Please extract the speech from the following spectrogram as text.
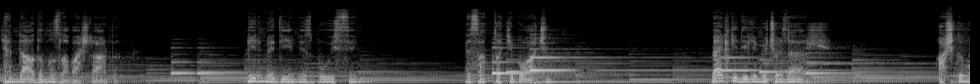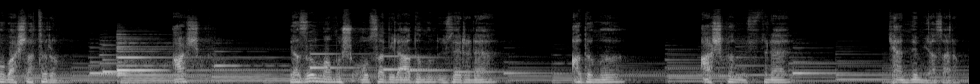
kendi adımızla başlardık. Bilmediğimiz bu isim, hesaptaki bu açık. Belki dilimi çözer, aşkımı başlatırım. Aşk, yazılmamış olsa bile adımın üzerine, adımı aşkın üstüne kendim yazarım.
